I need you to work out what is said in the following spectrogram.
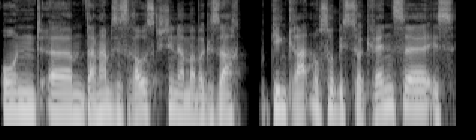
Und ähm, dann haben sie es rausgeschnitten, haben aber gesagt, ging gerade noch so bis zur Grenze, ist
